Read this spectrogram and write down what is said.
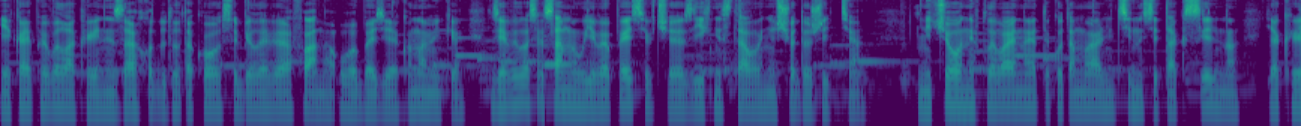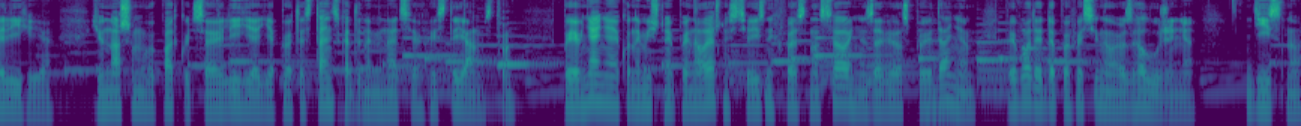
яка й привела країни Заходу до такого собі левіафана у обезі економіки, з'явилася саме у європейців через їхнє ставлення щодо життя. Нічого не впливає на етику та моральні цінності так сильно, як релігія, і в нашому випадку ця релігія є протестантська деномінація християнства. Порівняння економічної приналежності різних верст населення за віросповіданням приводить до професійного розгалуження. Дійсно,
